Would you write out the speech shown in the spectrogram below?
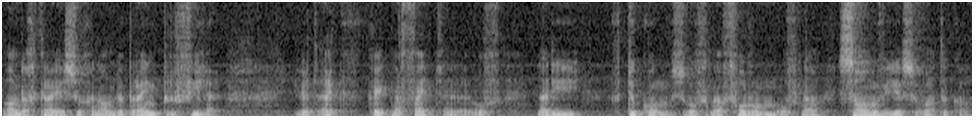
aandag kry is sogenaamde breinprofiele. Jy weet ek kyk na feite of na die toekoms of na vorm of na samewees of wat ook al.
